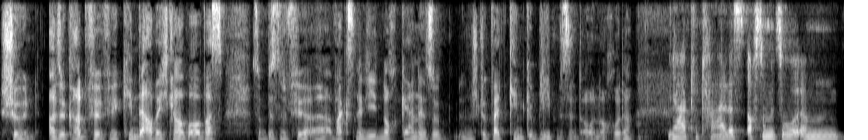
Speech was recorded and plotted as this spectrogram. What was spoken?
schön. Also gerade für, für Kinder, aber ich glaube auch was so ein bisschen für äh, Erwachsene, die noch gerne so ein Stück weit Kind geblieben sind auch noch, oder? Ja, total. Das ist auch so mit so ähm,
